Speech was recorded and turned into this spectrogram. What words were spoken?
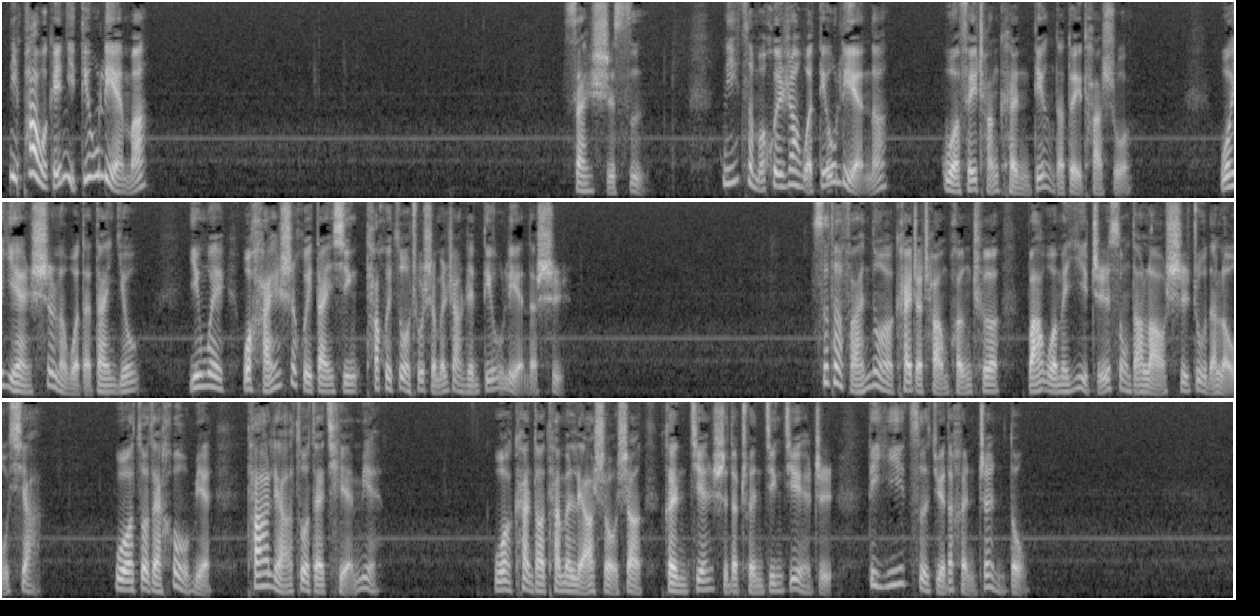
你怕我给你丢脸吗？”三十四，你怎么会让我丢脸呢？我非常肯定的对他说：“我掩饰了我的担忧，因为我还是会担心他会做出什么让人丢脸的事。”斯特凡诺开着敞篷车把我们一直送到老师住的楼下，我坐在后面，他俩坐在前面。我看到他们俩手上很坚实的纯金戒指，第一次觉得很震动。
